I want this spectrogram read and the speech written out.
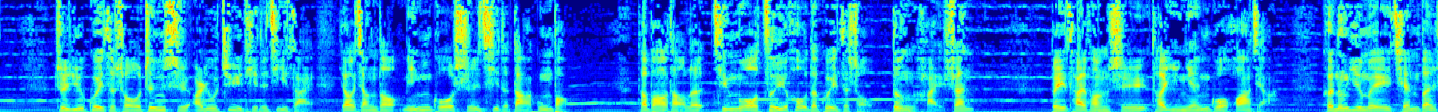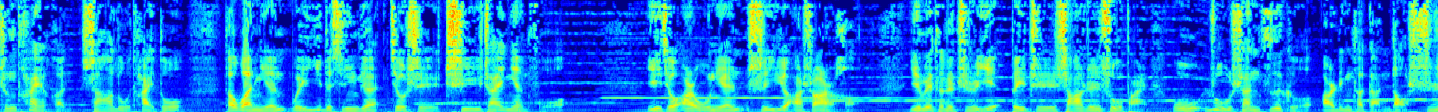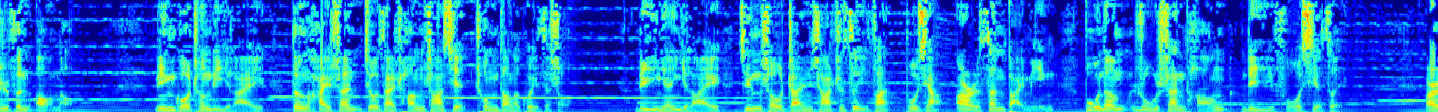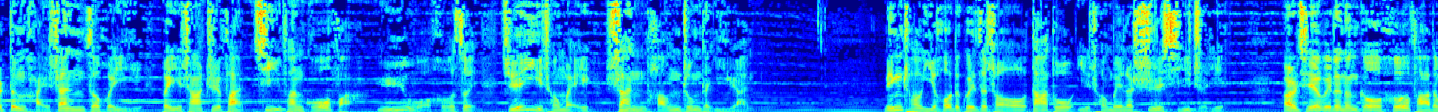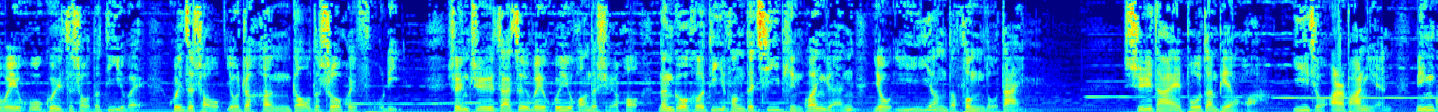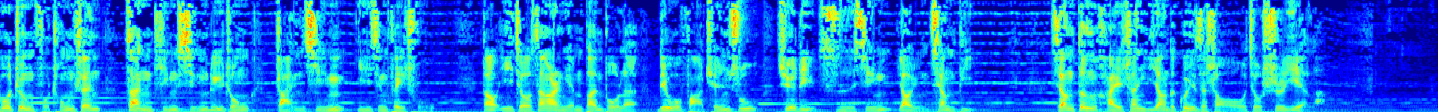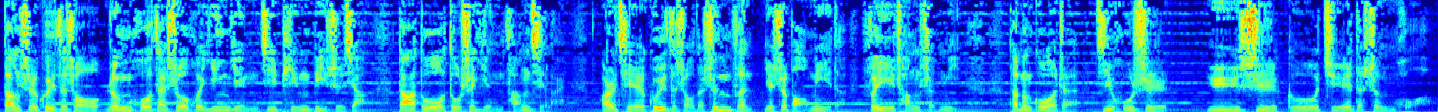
至于刽子手真实而又具体的记载，要讲到民国时期的大公报，他报道了清末最后的刽子手邓海山。被采访时，他已年过花甲，可能因为前半生太狠，杀戮太多，他晚年唯一的心愿就是吃斋念佛。一九二五年十一月二十二号，因为他的职业被指杀人数百，无入善资格，而令他感到十分懊恼。民国成立以来，邓海山就在长沙县充当了刽子手。历年以来，经手斩杀之罪犯不下二三百名，不能入善堂礼佛谢罪。而邓海山则会以被杀之犯系犯国法，与我何罪，决意成为善堂中的一员。明朝以后的刽子手大多已成为了世袭职业，而且为了能够合法的维护刽子手的地位，刽子手有着很高的社会福利。甚至在最为辉煌的时候，能够和地方的七品官员有一样的俸禄待遇。时代不断变化，一九二八年，民国政府重申暂停刑律中斩刑已经废除，到一九三二年颁布了六法全书，确立死刑要用枪毙。像邓海山一样的刽子手就失业了。当时刽子手仍活在社会阴影及屏蔽之下，大多都是隐藏起来，而且刽子手的身份也是保密的，非常神秘。他们过着几乎是与世隔绝的生活。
